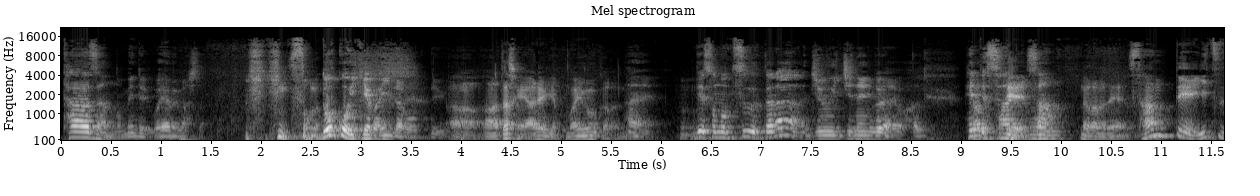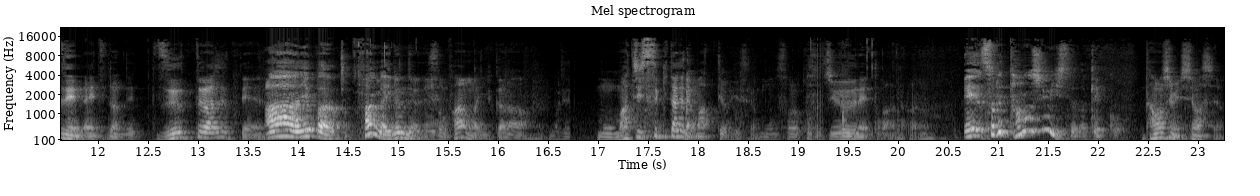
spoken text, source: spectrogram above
ターザンの目ではやめました。どこ行けばいいんだろうっていう。ああ確かにあれ迷うからね、はい、うん。でその2から11年ぐらいを経てだって3も三うだからね3っていつで泣いてたんでずっと言われてて。ああやっぱファンがいるんだよね。そうファンがいるからもう待ちすぎたぐらい待ってるわけですよ。もうそれこそ10年とかなんだからねえそれ楽しみにしてた？結構。楽しみにしてましたよ。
